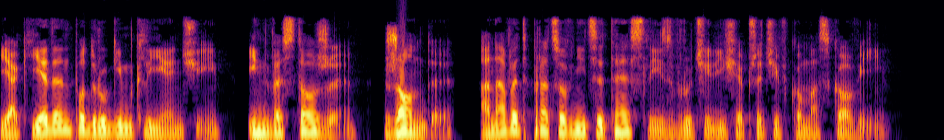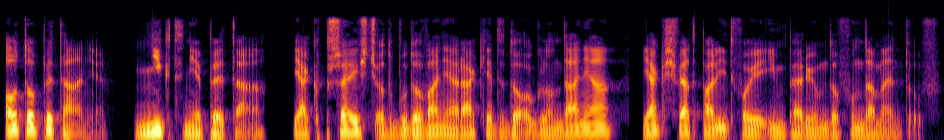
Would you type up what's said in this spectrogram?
jak jeden po drugim klienci, inwestorzy, rządy, a nawet pracownicy Tesli zwrócili się przeciwko Muskowi. Oto pytanie. Nikt nie pyta, jak przejść od budowania rakiet do oglądania, jak świat pali twoje imperium do fundamentów.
